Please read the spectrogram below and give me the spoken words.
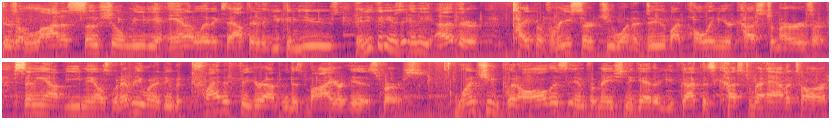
there's a lot of social media analytics out there that you can use and you can use any other type of research you want to do by polling your customers or sending out emails whatever you want to do but try to figure out who this buyer is first. Once you put all this information together you've got this customer avatar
